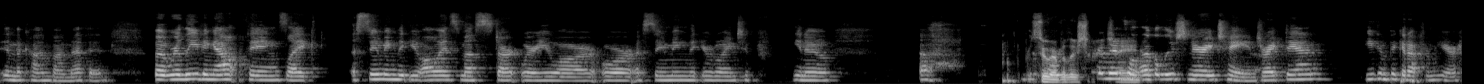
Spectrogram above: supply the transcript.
in the kanban method. But we're leaving out things like assuming that you always must start where you are or assuming that you're going to you know uh, pursue evolutionary change. evolutionary change right dan? You can pick it up from here.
